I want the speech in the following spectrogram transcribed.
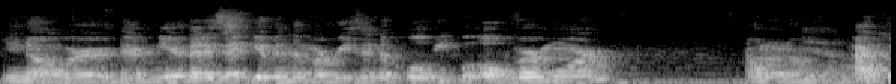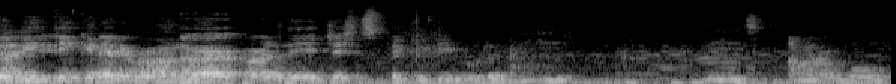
you know, where they're near that, is that giving them a reason to pull people over more? I don't know. Yeah, I don't I, could be thinking at it wrong. Or, are they just expecting people to be these honorable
